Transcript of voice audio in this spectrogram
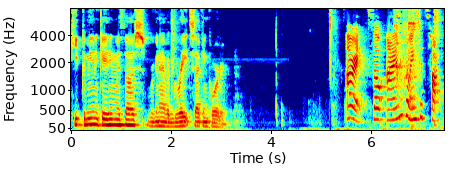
Keep communicating with us. We're going to have a great second quarter. All right, so I'm going to talk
